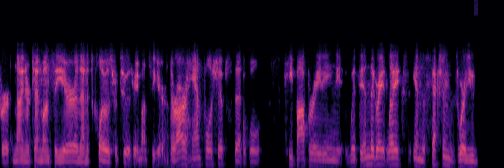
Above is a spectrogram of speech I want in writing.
for nine or 10 months a year and then it's closed for two or three months a year. There are a handful of ships that will keep operating within the Great Lakes in the sections where you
